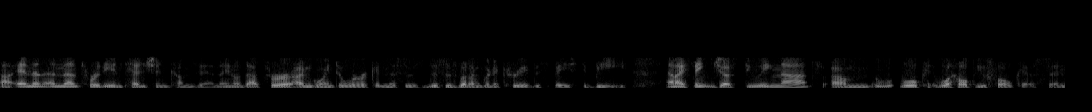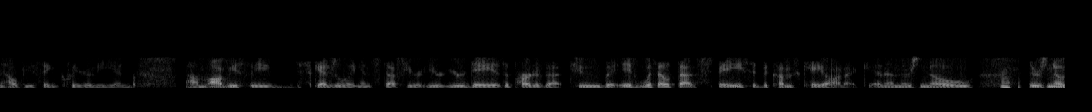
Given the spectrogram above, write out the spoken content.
uh, and then and that's where the intention comes in. You know, that's where I'm going to work, and this is this is what I'm going to create the space to be. And I think just doing that um, will will help you focus and help you think clearly. And um, obviously, scheduling and stuff, your your your day is a part of that too. But if without that space, it becomes chaotic, and then there's no mm-hmm. there's no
